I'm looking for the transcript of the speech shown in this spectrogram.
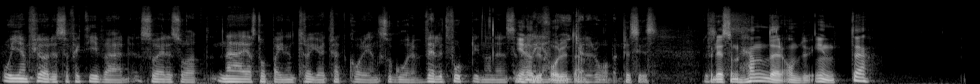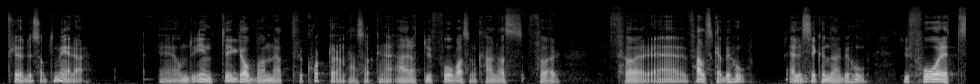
Och i en flödeseffektiv värld så är det så att när jag stoppar in en tröja i tvättkorgen så går det väldigt fort innan den är ren i garderoben. Precis. För det som händer om du inte flödesoptimerar, eh, om du inte jobbar med att förkorta de här sakerna, är att du får vad som kallas för, för eh, falska behov eller mm. sekundärbehov. Du får ett,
